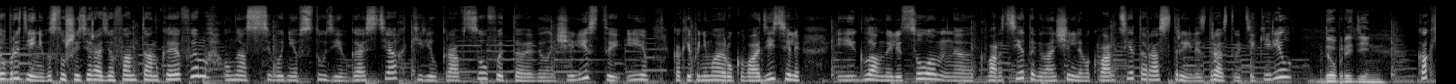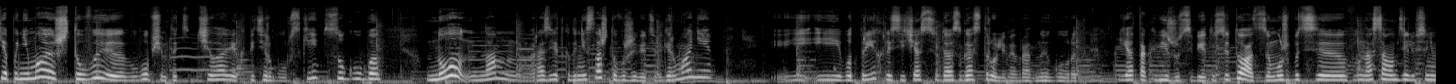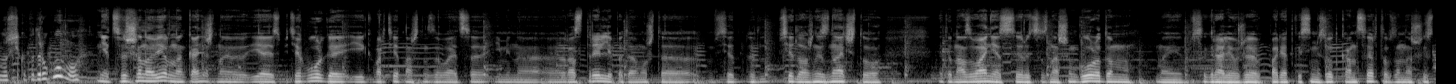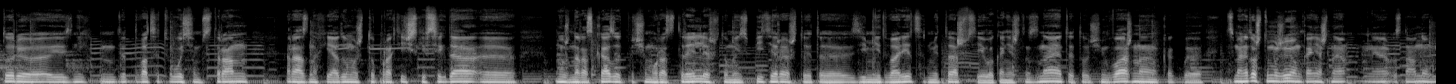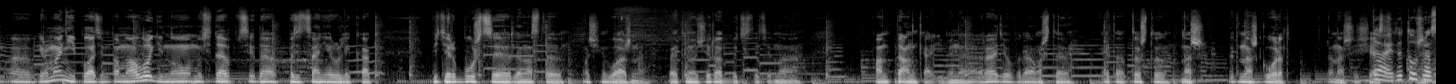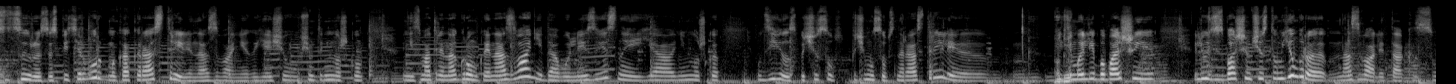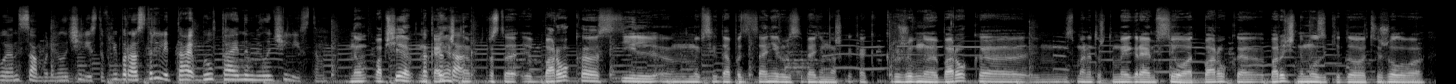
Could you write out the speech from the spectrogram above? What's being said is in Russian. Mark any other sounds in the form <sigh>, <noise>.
Добрый день, вы слушаете радио Фонтан КФМ. У нас сегодня в студии в гостях Кирилл Кравцов, это виолончелист и, как я понимаю, руководитель и главное лицо э, квартета, виолончельного квартета «Расстрели». Здравствуйте, Кирилл. Добрый день. Как я понимаю, что вы, в общем-то, человек петербургский сугубо, но нам разведка донесла, что вы живете в Германии, и, и вот приехали сейчас сюда с гастролями в родной город. Я так вижу себе эту ситуацию. Может быть, э, на самом деле все немножечко по-другому? Нет, совершенно верно. Конечно, я из Петербурга, и квартет наш называется именно э, «Расстрелли», потому что все, все должны знать, что это название ассоциируется с нашим городом. Мы сыграли уже порядка 700 концертов за нашу историю. Из них где-то 28 стран разных. Я думаю, что практически всегда э, нужно рассказывать, почему Расстрелли, что мы из Питера, что это Зимний дворец, Эрмитаж. Все его, конечно, знают. Это очень важно. Как бы, несмотря на то, что мы живем, конечно, э, в основном э, в Германии и платим там налоги, но мы всегда, всегда позиционировали как петербуржцы. Для нас это очень важно. Поэтому очень рад быть, кстати, на Фонтанка именно радио, потому что это то, что наш, это наш город, наше счастье. Да, это тоже ассоциируется с Петербургом, как и расстрели название. Я еще, в общем-то, немножко, несмотря на громкое название, довольно известное, я немножко удивилась, почему, почему собственно, расстрели. Видимо, либо большие люди с большим чувством юмора назвали так свой ансамбль виолончелистов, либо расстрели тай- был тайным виолончелистом. Ну, вообще, ну, Как-то конечно, так. просто э, барокко стиль, э, мы всегда позиционировали себя немножко как кружевное барокко, несмотря на то, что мы играем все от барокко, барочной музыки до тяжелого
